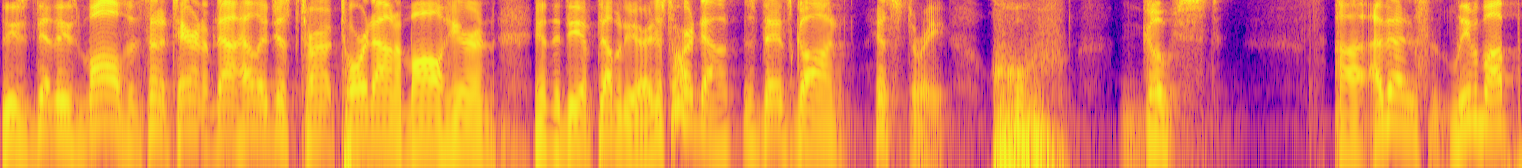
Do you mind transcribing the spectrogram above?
These these malls, instead of tearing them down, hell, they just tore, tore down a mall here in, in the DFW area. Just tore it down. It's, it's gone. History. Whew. Ghost. Uh, leave them up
